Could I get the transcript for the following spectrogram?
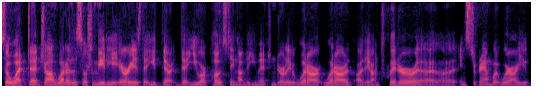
So, what, uh, John? What are the social media areas that you that you are posting on that you mentioned earlier? What are what are are they on Twitter, uh, uh, Instagram? What where are you?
